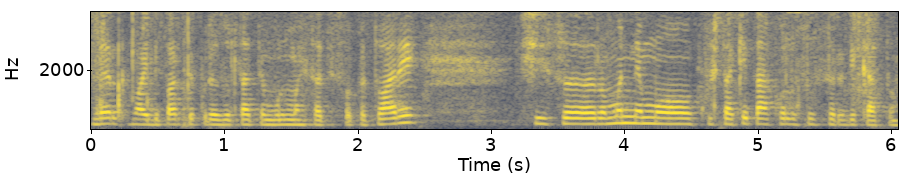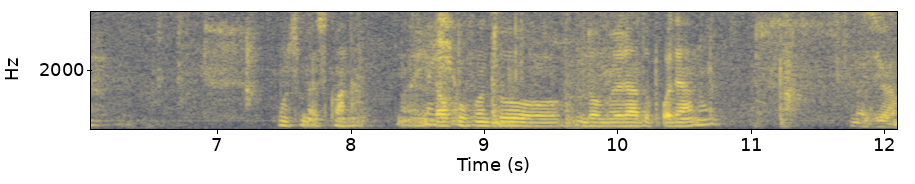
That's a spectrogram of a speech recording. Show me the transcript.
merg mai departe cu rezultate mult mai satisfăcătoare și să rămânem uh, cu ștacheta acolo sus ridicată. Mulțumesc, Oana. Îi dau cuvântul domnului Radu Podeanu. Bună ziua!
